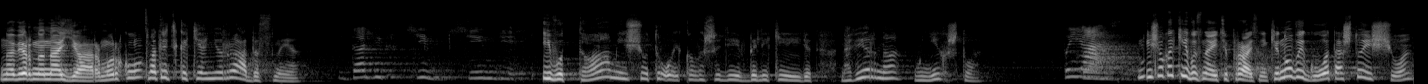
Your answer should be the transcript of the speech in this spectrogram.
Наверное, на ярмарку. Смотрите, какие они радостные. И даже син, син есть. И вот там еще тройка лошадей вдалеке идет. Наверное, у них что? Праздник. Еще какие вы знаете праздники? Новый год, а что еще?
